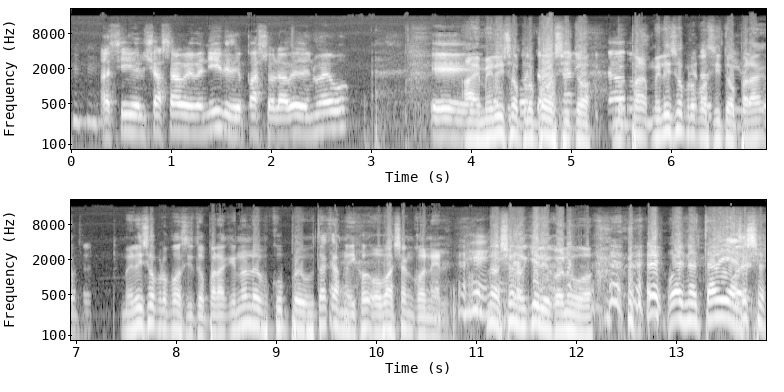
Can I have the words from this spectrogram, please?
Así él ya sabe venir y de paso la ve de nuevo. Eh, Ay, me lo hizo a propósito. me lo hizo a propósito para por- me lo hizo a propósito para que no le ocupe butacas me dijo o vayan con él. No, yo no quiero ir con Hugo. bueno, está bien. Ya, ya-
